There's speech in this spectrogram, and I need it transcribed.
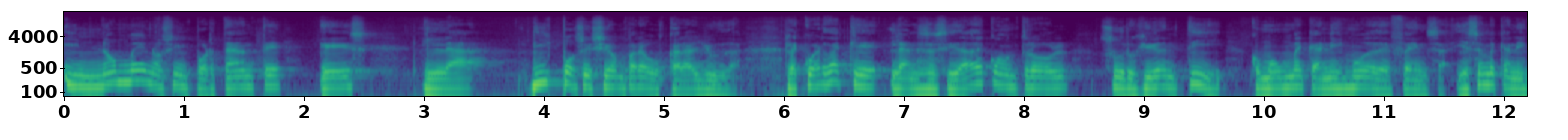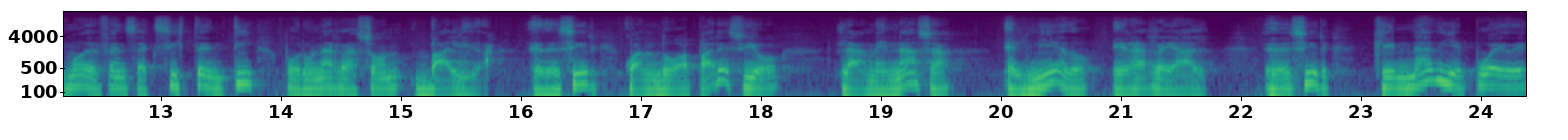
y no menos importante es la disposición para buscar ayuda. Recuerda que la necesidad de control surgió en ti como un mecanismo de defensa y ese mecanismo de defensa existe en ti por una razón válida. Es decir, cuando apareció la amenaza, el miedo era real. Es decir, que nadie puede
